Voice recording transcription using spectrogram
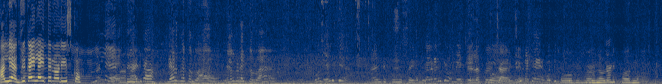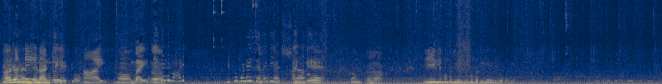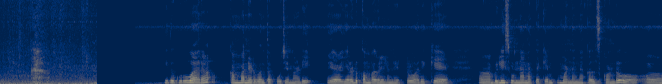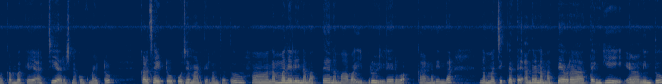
ಅಲ್ಲಿ ಅಜ್ಜಿ ಕೈಲ ಐತೆ ನೋಡಿ ಇಸ್ಕೋ. ಹೇಳ್ಬೇಕಲ್ವಾ? ಮೇಲ್ಗಡೆ ಅವರ ಆಂಟಿ ಹಾಯ್ ಹ್ಞೂ ಬಾಯ್. ಚೆನ್ನಾಗಿ. ಈ ಇಲ್ಲಿಗೂ ಬರಲಿ ಇಲ್ಲಿಗೂ ಬರಲಿ ಇಲ್ಲಿಗೂ ಬರಲಿ. ಇದು ಗುರುವಾರ ಕಂಬ ನೆಡುವಂಥ ಪೂಜೆ ಮಾಡಿ ಎರಡು ಕಂಬಗಳನ್ನ ನೆಟ್ಟು ಅದಕ್ಕೆ ಬಿಳಿ ಸುಣ್ಣ ಮತ್ತು ಕೆಂಪು ಮಣ್ಣನ್ನು ಕಲಿಸ್ಕೊಂಡು ಕಂಬಕ್ಕೆ ಹಚ್ಚಿ ಅರಿಶಿನ ಕುಂಕುಮ ಇಟ್ಟು, ಕಳಸ ಇಟ್ಟು ಪೂಜೆ ಮಾಡ್ತಿರುವಂಥದ್ದು. ನಮ್ಮ ಮನೇಲಿ ನಮ್ಮ ಅತ್ತೆ, ನಮ್ಮ ಮಾವ ಇಬ್ಬರೂ ಇಲ್ಲದೇ ಇರುವ ಕಾರಣದಿಂದ ನಮ್ಮ ಚಿಕ್ಕತ್ತೆ, ಅಂದರೆ ನಮ್ಮ ಅತ್ತೆಯವರ ತಂಗಿ ನಿಂತು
